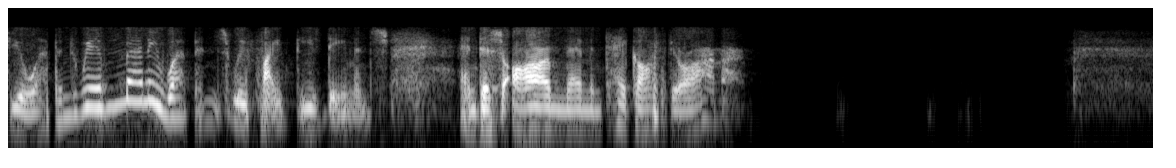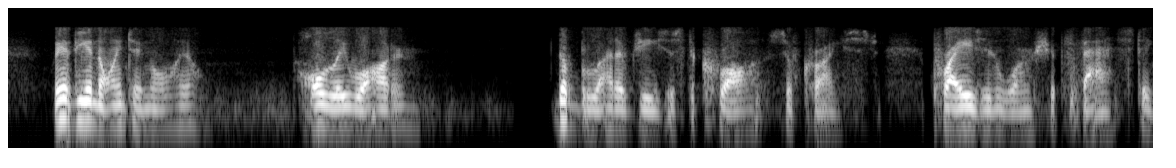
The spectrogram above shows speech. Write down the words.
few weapons. We have many weapons. We fight these demons and disarm them and take off their armor. We have the anointing oil, holy water, the blood of Jesus, the cross of Christ, praise and worship, fasting,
